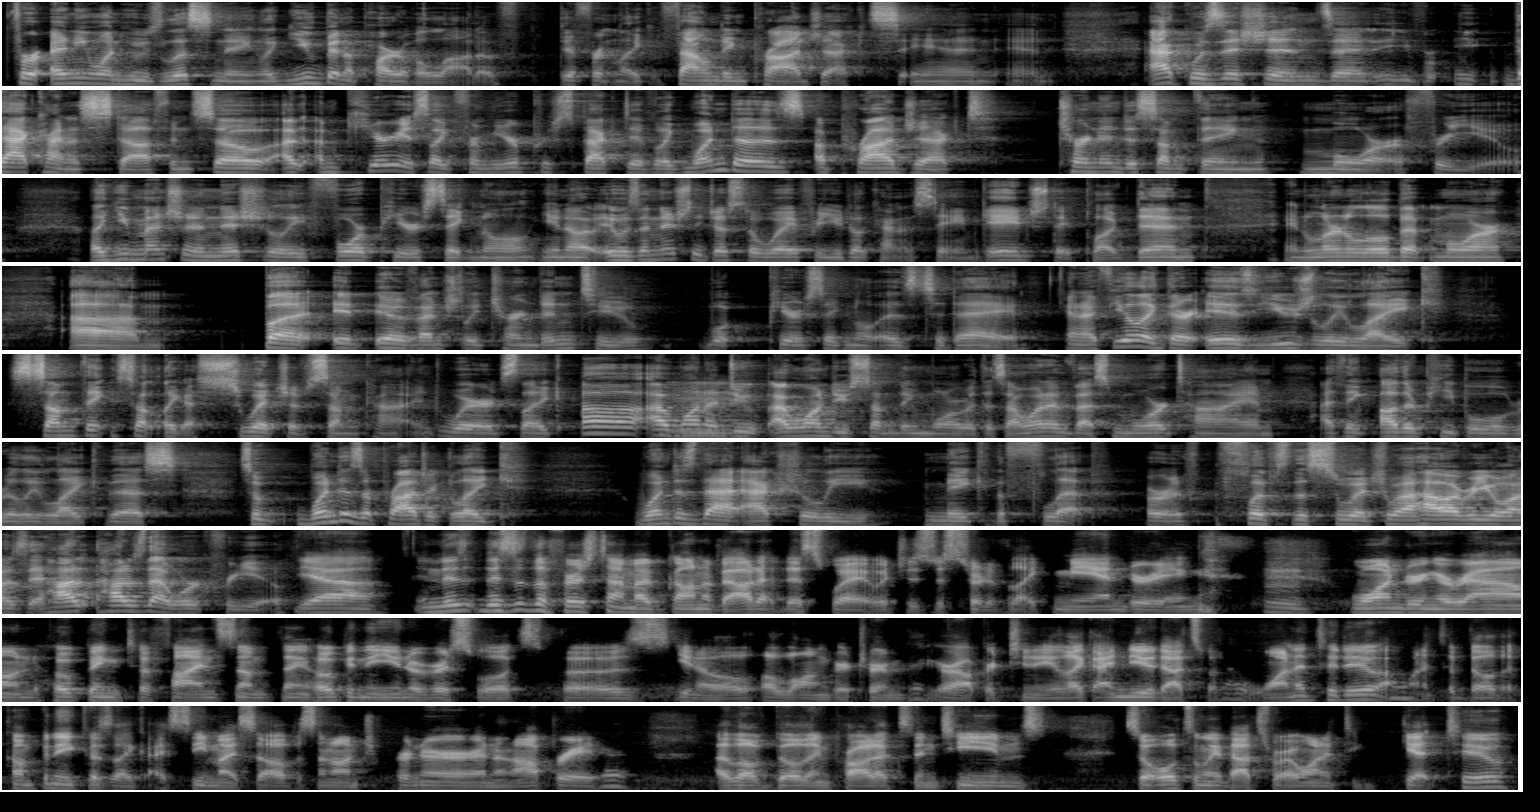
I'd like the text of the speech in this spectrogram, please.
for anyone who's listening, like you've been a part of a lot of different like founding projects and and acquisitions and that kind of stuff. And so I, am curious, like from your perspective, like when does a project turn into something more for you? Like you mentioned initially for PeerSignal, you know, it was initially just a way for you to kind of stay engaged, stay plugged in, and learn a little bit more. Um, but it, it eventually turned into what PeerSignal is today. And I feel like there is usually like something so like a switch of some kind where it's like oh i want to mm. do i want to do something more with this. I want to invest more time. I think other people will really like this. So when does a project like when does that actually make the flip or flips the switch, however you want to say. How how does that work for you? Yeah, and this this is the first time I've gone about it this way, which is just sort of like meandering, mm. wandering around, hoping to find something, hoping the universe will expose, you know, a longer term, bigger opportunity. Like I knew that's what I wanted to do. I wanted to build a company because like I see myself as an entrepreneur and an operator. I love building products and teams. So ultimately, that's where I wanted to get to.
